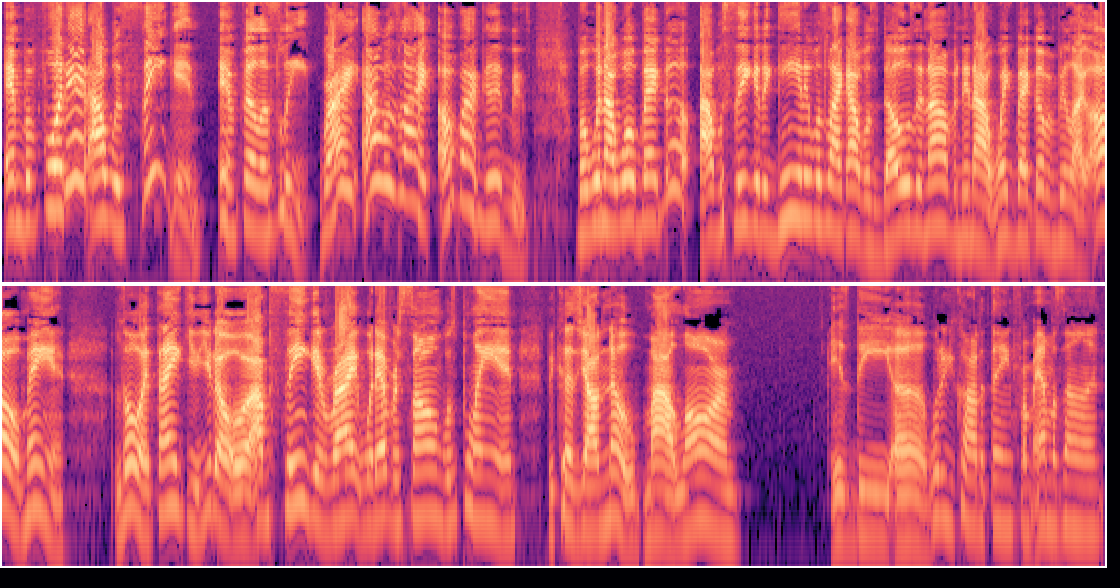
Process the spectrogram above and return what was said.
And before that, I was singing and fell asleep, right? I was like, oh my goodness. But when I woke back up, I was singing again. It was like I was dozing off, and then I wake back up and be like, oh man, Lord, thank you. You know, or I'm singing, right? Whatever song was playing, because y'all know my alarm is the, uh, what do you call the thing from Amazon?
